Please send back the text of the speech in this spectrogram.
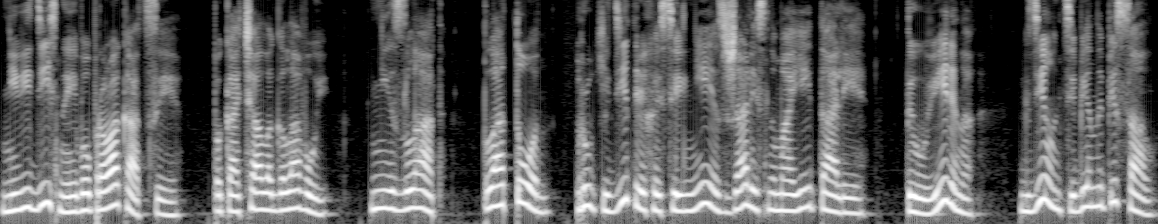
Не ведись на его провокации. Покачала головой. Не Злат. Платон. Руки Дитриха сильнее сжались на моей талии. Ты уверена? Где он тебе написал?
